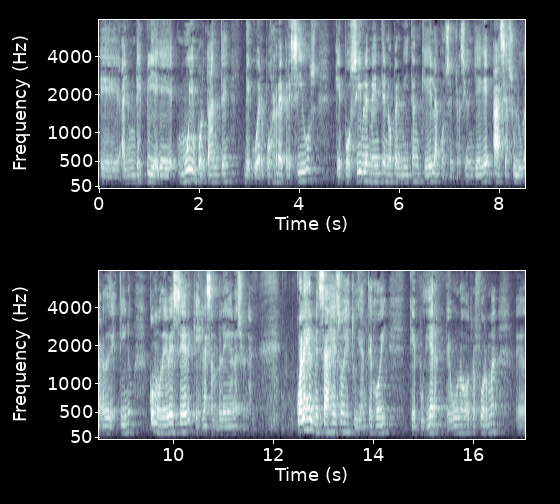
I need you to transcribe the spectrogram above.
eh, hay un despliegue muy importante de cuerpos represivos que posiblemente no permitan que la concentración llegue hacia su lugar de destino, como debe ser, que es la Asamblea Nacional. ¿Cuál es el mensaje de esos estudiantes hoy que pudieran de una u otra forma eh,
